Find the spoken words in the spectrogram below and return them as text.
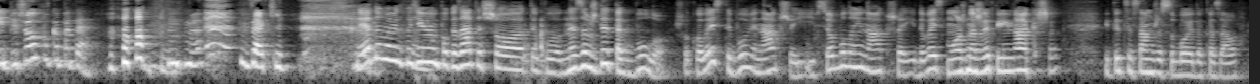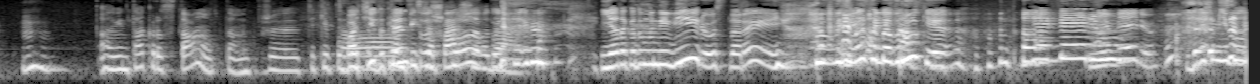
І пішов по КПТ. Exactly. Ну, Я думаю, він хотів йому показати, що типу не завжди так було. Що колись ти був інакше, і все було інакше, і дивись, можна жити інакше. І ти це сам вже собою доказав. Мгм. Але він так розтанув, там вже тільки побачив дитинство, після першого, да. І я така думаю, не вірю, старий. Візьми себе в руки. Я Я вірю! вірю. До речі, мені було.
